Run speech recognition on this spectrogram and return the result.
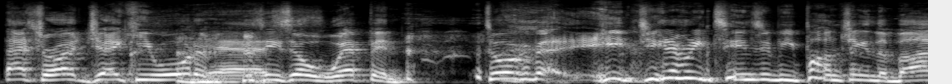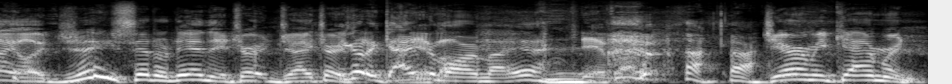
That's right, Jakey Waterman, because Yes. he's a weapon. Talk about, he, do you know how many tins he'd be punching in the bay? Like, gee, settle down there, J Train. you got a game tomorrow, mate. Yeah. Never. Jeremy Cameron,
